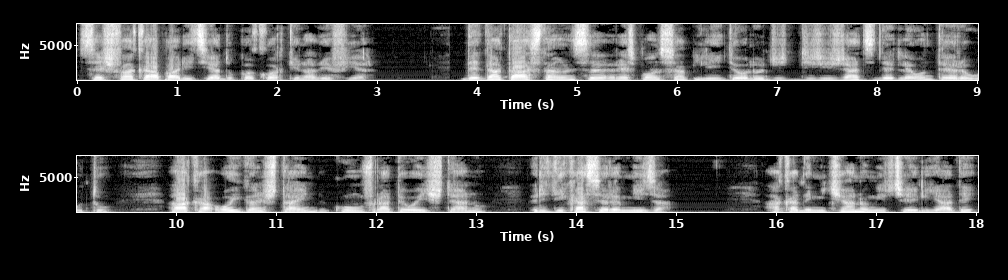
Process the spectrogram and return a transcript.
să-și facă apariția după cortina de fier. De data asta însă, responsabilii ideologici dirijați de Leonte Răutu Aca Eugenstein, cu un frate oișteanu, ridicaseră miza. Academicianul Mircea Eliade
